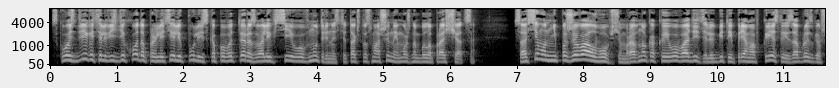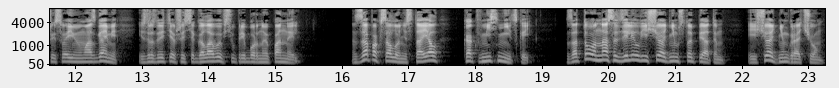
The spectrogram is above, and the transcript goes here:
Сквозь двигатель вездехода пролетели пули из КПВТ, развалив все его внутренности, так что с машиной можно было прощаться. Совсем он не поживал, в общем, равно как и его водитель, убитый прямо в кресле и забрызгавший своими мозгами из разлетевшейся головы всю приборную панель. Запах в салоне стоял, как в Мясницкой. Зато он нас отделил еще одним 105-м и еще одним грачом.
